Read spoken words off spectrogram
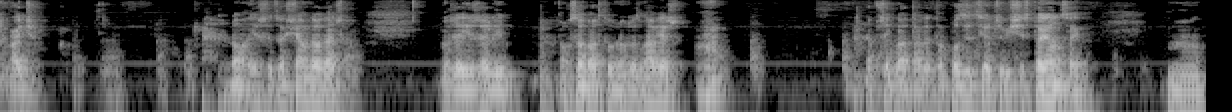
Słuchajcie. No, jeszcze coś chciałem dodać, że jeżeli osoba, z którą rozmawiasz, na przykład, ale to w pozycji oczywiście stojącej, mm,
